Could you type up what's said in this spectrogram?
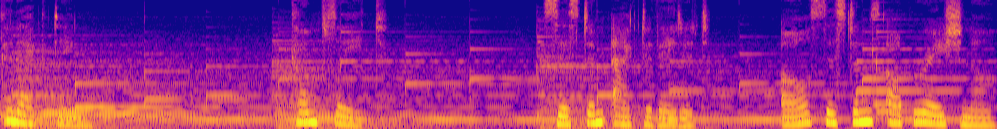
Connecting. Complete. System activated. All systems operational.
